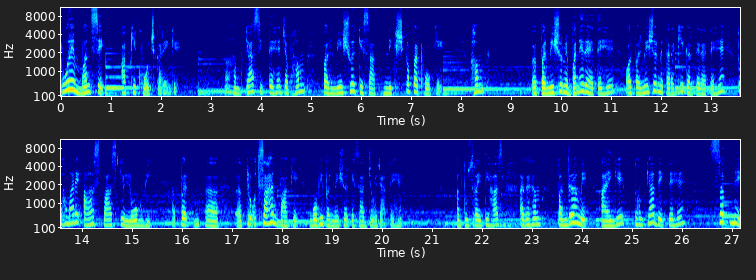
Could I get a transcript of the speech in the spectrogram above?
पूरे मन से आपकी खोज करेंगे। हम क्या सीखते हैं जब हम परमेश्वर के साथ निष्कपट होके हम परमेश्वर में बने रहते हैं और परमेश्वर में तरक्की करते रहते हैं तो हमारे आस पास के लोग भी पर प्रोत्साहन पाके वो भी परमेश्वर के साथ जुड़ जाते हैं। अब दूसरा इतिहास, अगर हम पंद्रह में आएँगे तो हम क्या देखते हैं? सबने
